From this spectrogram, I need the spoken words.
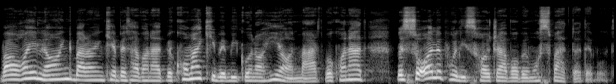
و آقای لانگ برای اینکه بتواند به کمکی به بیگناهی آن مرد بکند به سؤال پلیس ها جواب مثبت داده بود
